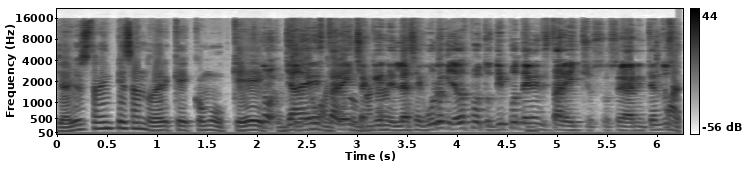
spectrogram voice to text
ya ellos están empezando a ver qué, cómo, qué. No, ya debe estar hecha, que le aseguro que ya los prototipos deben de estar hechos. O sea, Nintendo ah,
